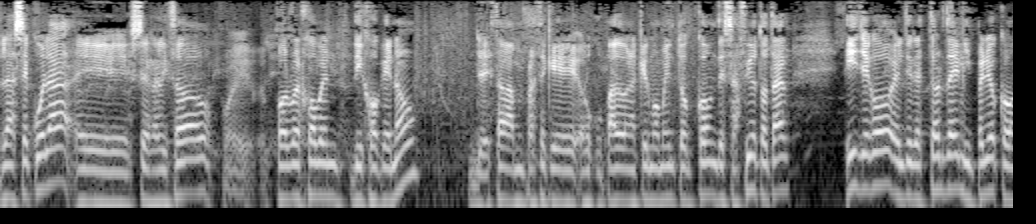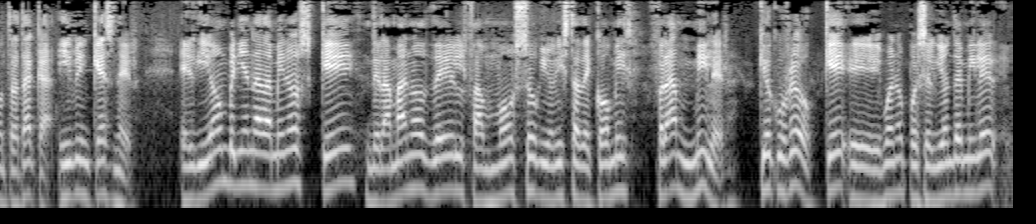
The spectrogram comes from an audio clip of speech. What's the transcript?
La secuela eh, se realizó, pues, Paul Verhoeven dijo que no, estaba me parece que ocupado en aquel momento con Desafío Total y llegó el director del Imperio Contraataca, Irving Kessner. El guion venía nada menos que de la mano del famoso guionista de cómics Frank Miller, ¿Qué ocurrió? Que, eh, bueno, pues el guion de Miller,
